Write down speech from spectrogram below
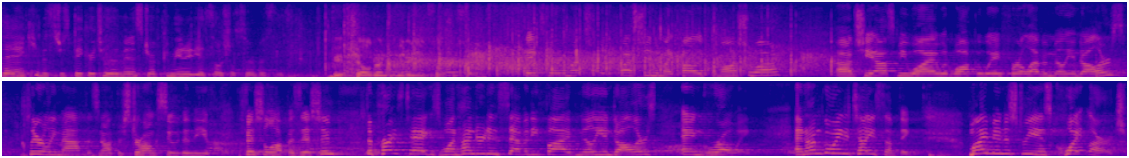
Thank you, Mr. Speaker. To the Minister of Community and Social Services. For Children, Community and Social Services. Thanks very much for the question to my colleague from Oshawa. Uh, she asked me why I would walk away for $11 million. Clearly, math is not the strong suit in the official opposition. The price tag is $175 million and growing. And I'm going to tell you something. My ministry is quite large.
